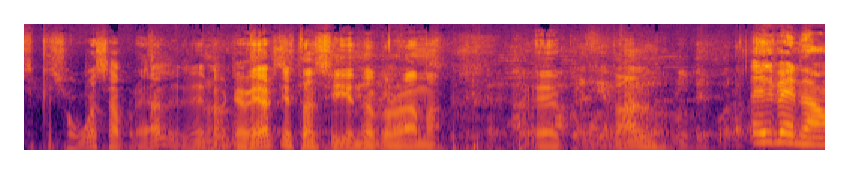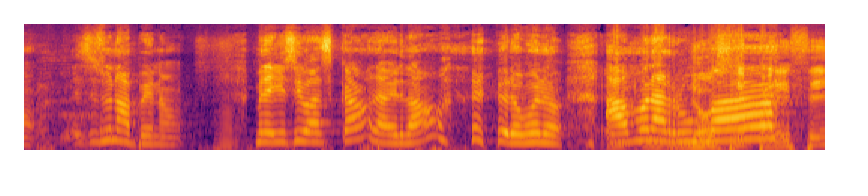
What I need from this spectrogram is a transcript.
es que son WhatsApp reales, ¿eh? Para que veas que están siguiendo el programa eh, como tal. Es verdad, eso es una pena. Mira, yo soy vasca, la verdad, pero bueno, amo la rumba. No se parece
